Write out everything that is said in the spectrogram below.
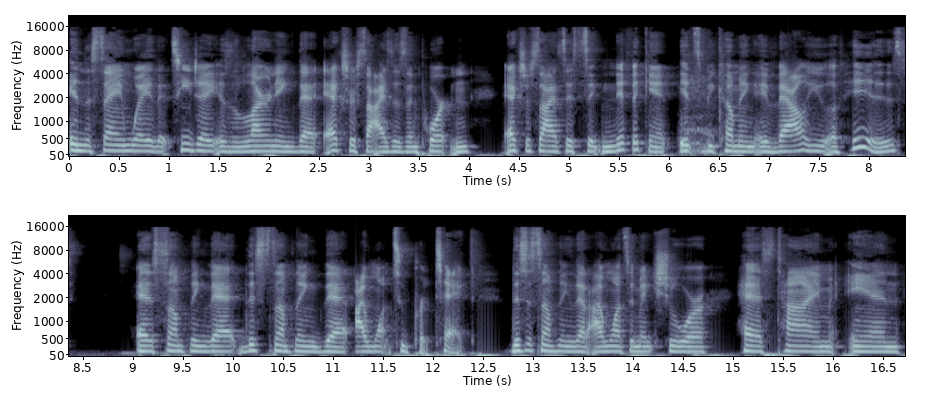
in the same way that TJ is learning that exercise is important, exercise is significant, it's becoming a value of his as something that this is something that I want to protect. This is something that I want to make sure has time and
